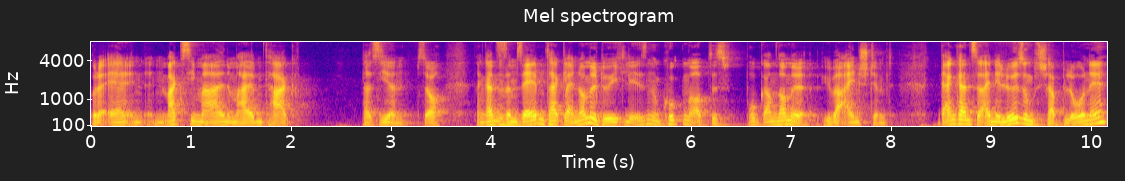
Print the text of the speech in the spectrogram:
oder eher in, in maximal einem halben Tag passieren. So, dann kannst du es am selben Tag gleich nochmal durchlesen und gucken, ob das Programm nochmal übereinstimmt. Dann kannst du eine Lösungsschablone,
